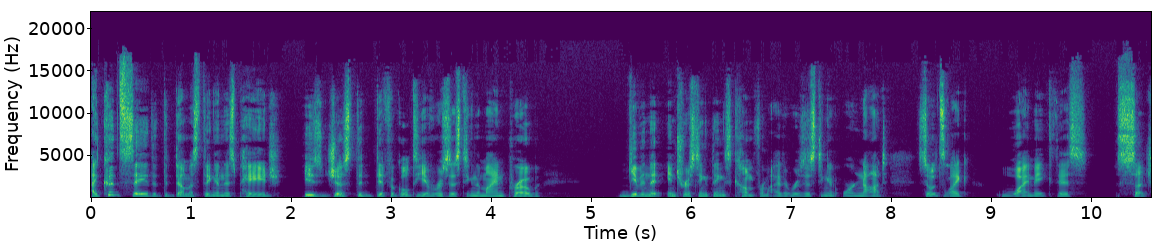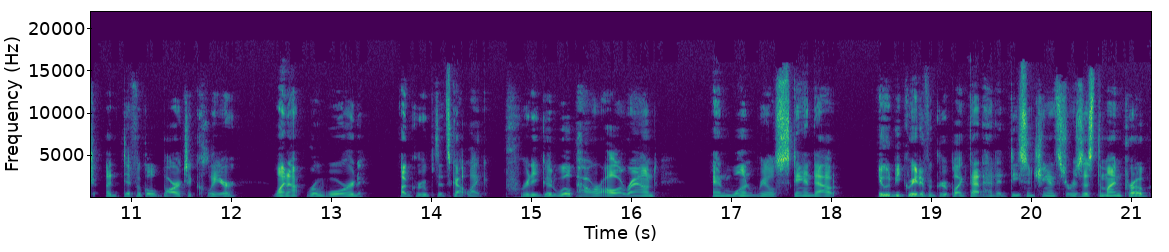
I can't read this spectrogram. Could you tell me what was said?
I could say that the dumbest thing in this page is just the difficulty of resisting the mind probe, given that interesting things come from either resisting it or not. So it's like, why make this such a difficult bar to clear? Why not reward a group that's got like pretty good willpower all around and one real standout? It would be great if a group like that had a decent chance to resist the mind probe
